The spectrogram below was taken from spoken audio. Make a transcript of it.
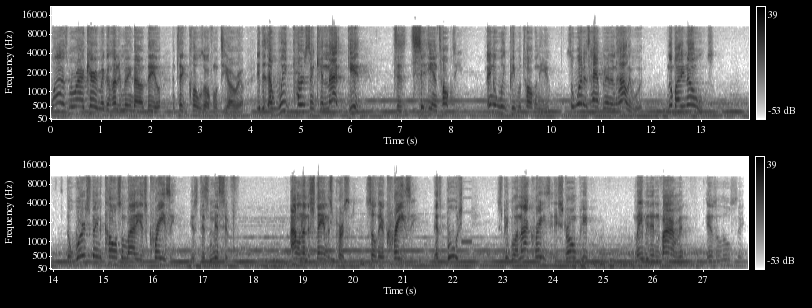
Why does Mariah Carey make a $100 million deal and take clothes off on TRL? It, a weak person cannot get to sit here and talk to you. Ain't no weak people talking to you. So what is happening in Hollywood? Nobody knows. The worst thing to call somebody is crazy is dismissive. I don't understand this person, so they're crazy. That's bullshit. These people are not crazy. They're strong people. Maybe the environment is a little sick.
